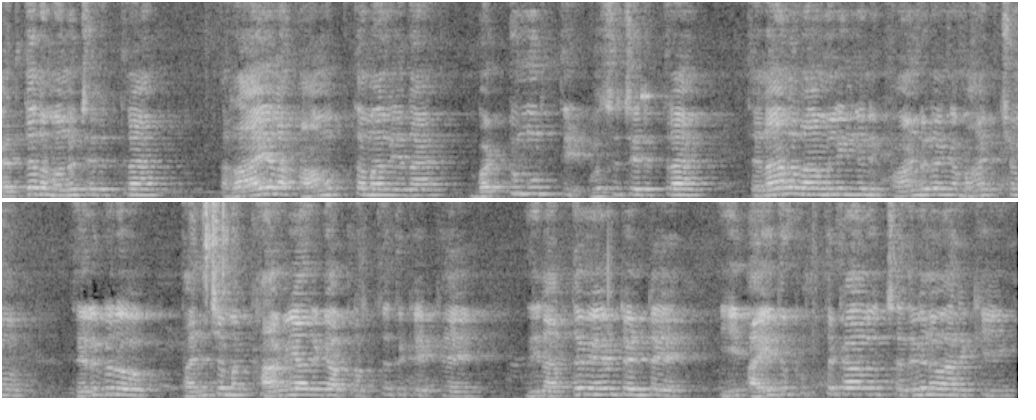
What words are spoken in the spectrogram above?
పెద్దల మను చరిత్ర రాయల ఆముక్తమ లేదా భట్టుమూర్తి వసు చరిత్ర తెనాల రామలింగని పాండురంగ మహత్యం తెలుగులో పంచమ కావ్యాలుగా ప్రస్తుతికెక్కాయి దీని అర్థం ఏమిటంటే ఈ ఐదు పుస్తకాలు చదివిన వారికి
